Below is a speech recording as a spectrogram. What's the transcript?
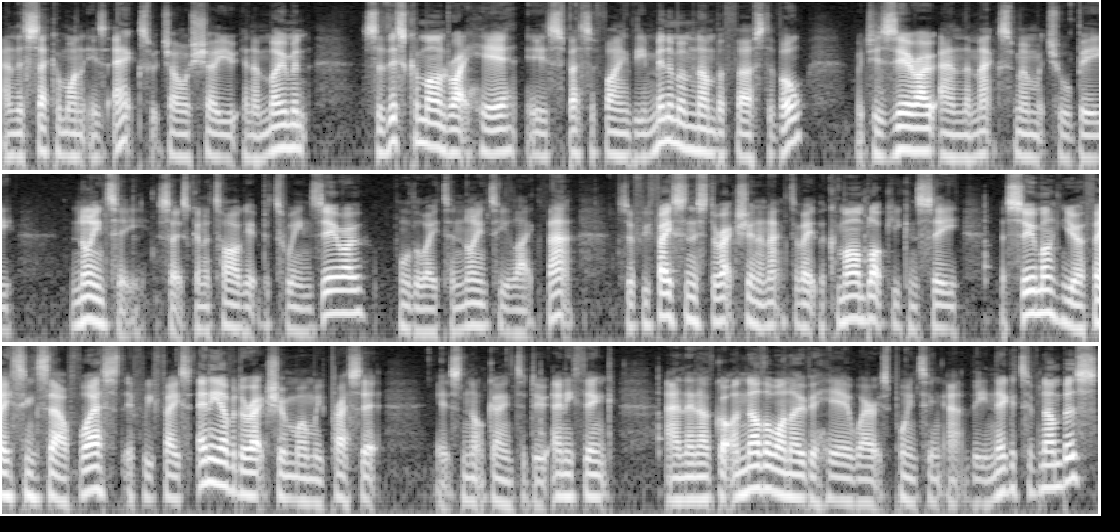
and the second one is X, which I will show you in a moment. So this command right here is specifying the minimum number first of all, which is 0, and the maximum, which will be 90. So it's going to target between 0 all the way to 90 like that. So if we face in this direction and activate the command block, you can see, Xisuma, you are facing southwest. If we face any other direction when we press it, it's not going to do anything. And then I've got another one over here where it's pointing at the negative numbers.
